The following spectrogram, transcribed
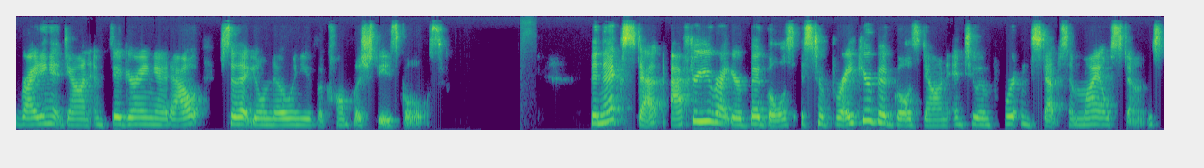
writing it down and figuring it out so that you'll know when you've accomplished these goals. The next step after you write your big goals is to break your big goals down into important steps and milestones.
